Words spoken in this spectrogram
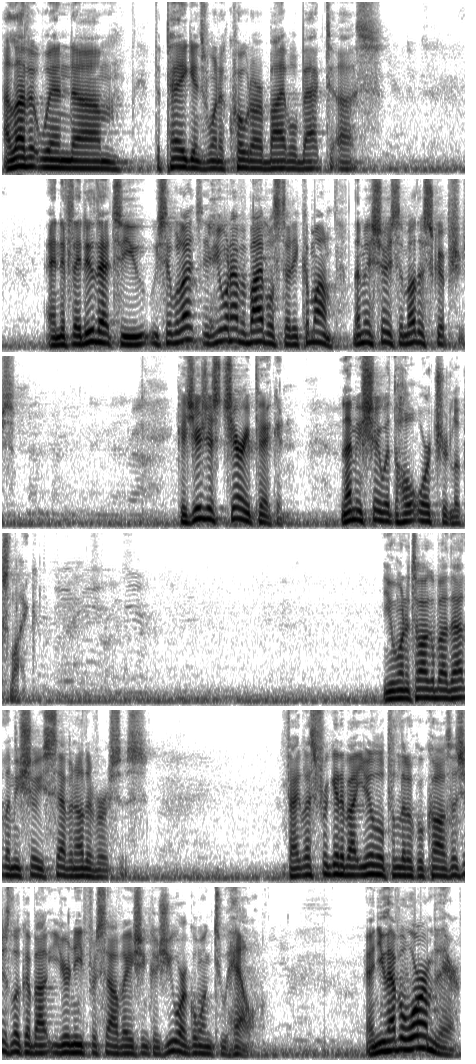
I love it when um, the pagans want to quote our Bible back to us. And if they do that to you, we say, well, if you want to have a Bible study, come on, let me show you some other scriptures. Because you're just cherry picking. Let me show you what the whole orchard looks like. You want to talk about that? Let me show you seven other verses. In fact, let's forget about your little political cause. Let's just look about your need for salvation because you are going to hell. And you have a worm there,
